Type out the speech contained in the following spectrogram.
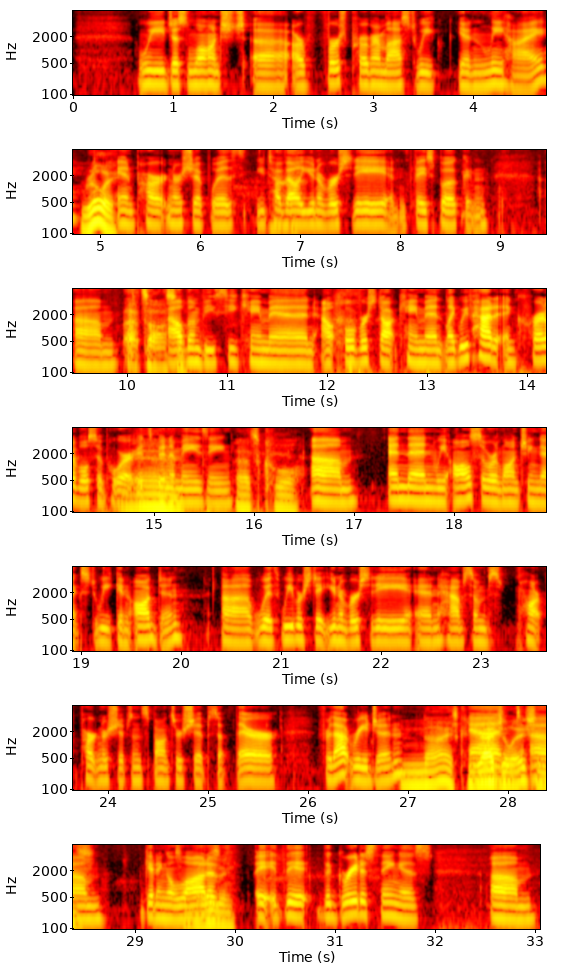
we just launched uh, our first program last week in Lehi Really? in partnership with Utah Valley University and Facebook and That's awesome. Album VC came in, Out Overstock came in. Like we've had incredible support. It's been amazing. That's cool. Um, and then we also are launching next week in Ogden uh, with Weber State University and have some par- partnerships and sponsorships up there for that region. nice. Congratulations. And, um, getting a That's lot amazing. of it, the the greatest thing is, um,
